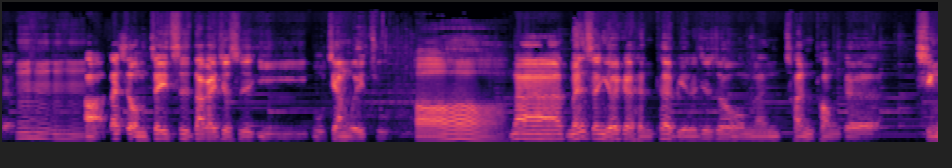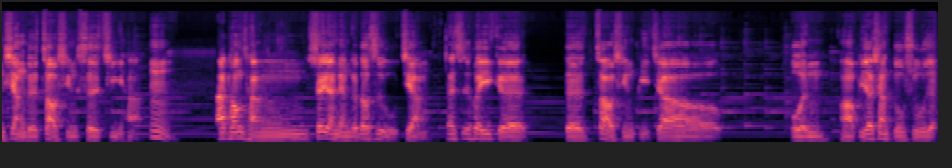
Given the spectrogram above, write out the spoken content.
的。嗯哼嗯嗯。啊，但是我们这一次大概就是以武将为主。哦。那门神有一个很特别的，就是说我们传统的形象的造型设计哈。嗯。那通常虽然两个都是武将，但是会一个的造型比较。文啊，比较像读书人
